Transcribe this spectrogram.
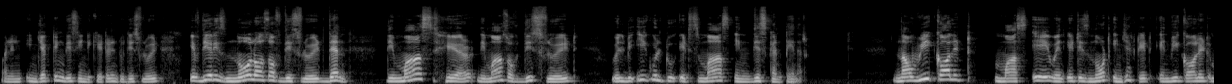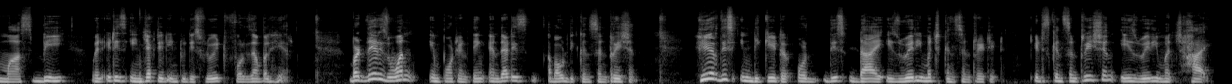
while in injecting this indicator into this fluid, if there is no loss of this fluid, then the mass here, the mass of this fluid will be equal to its mass in this container. Now we call it mass A when it is not injected and we call it mass B when it is injected into this fluid, for example here. But there is one important thing and that is about the concentration. Here this indicator or this dye is very much concentrated. Its concentration is very much high.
